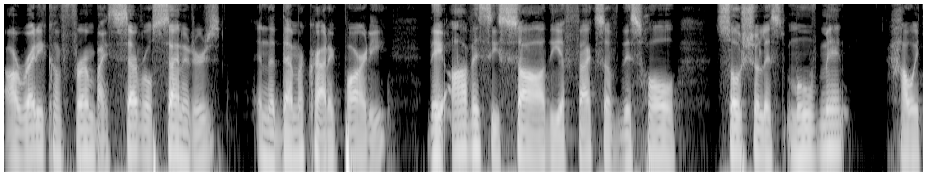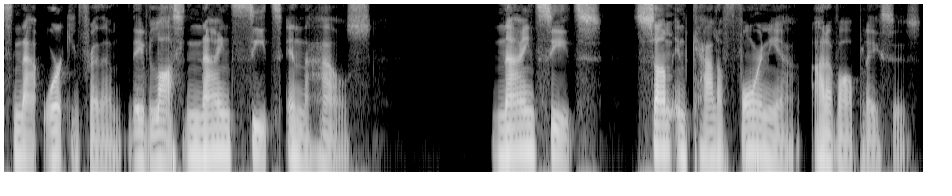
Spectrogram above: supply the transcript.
already confirmed by several senators in the Democratic Party. They obviously saw the effects of this whole socialist movement, how it's not working for them. They've lost nine seats in the House. Nine seats, some in California, out of all places.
